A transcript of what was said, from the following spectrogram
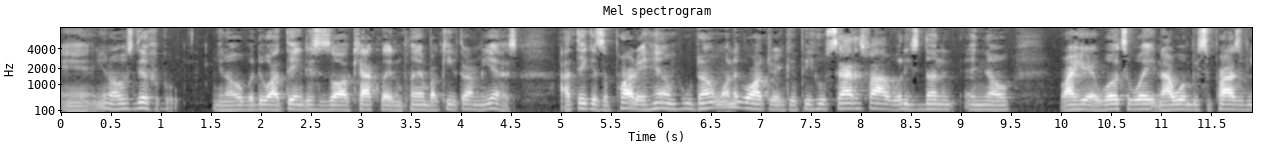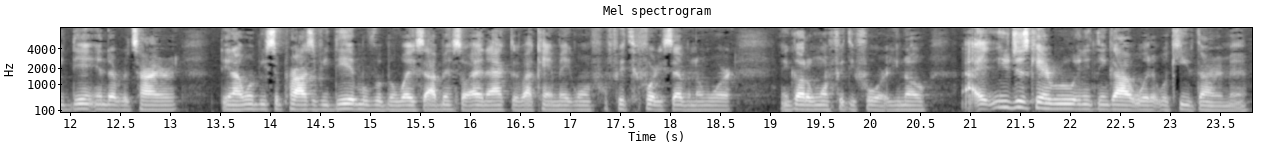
and you know it's difficult, you know. But do I think this is all calculated and planned by Keith Thurman? Yes, I think it's a part of him who don't want to go out there and compete, who's satisfied with what he's done, and you know, right here at welterweight. And I wouldn't be surprised if he did end up retiring. Then I wouldn't be surprised if he did move up in weight. So I've been so inactive, I can't make 150, 47 no more, and go to 154. You know, I, you just can't rule anything out with with Keith Thurman, man.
